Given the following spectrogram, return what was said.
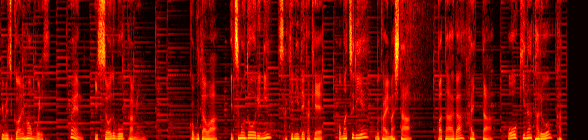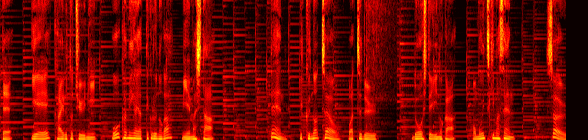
he was going home with when he saw the wolf coming. 小豚はいつも通りに先に出かけお祭りへ向かいました。バターが入った大きな樽を買って家へ帰る途中に狼がやってくるのが見えました。Then he could not tell what to do. どうしていいのか思いつきません。So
